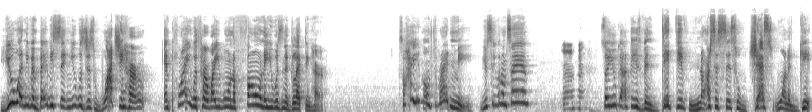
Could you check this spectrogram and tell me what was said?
You wasn't even babysitting. You was just watching her and playing with her while you were on the phone and you was neglecting her. So how you gonna threaten me? You see what i'm saying mm-hmm. So you got these vindictive narcissists who just want to get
